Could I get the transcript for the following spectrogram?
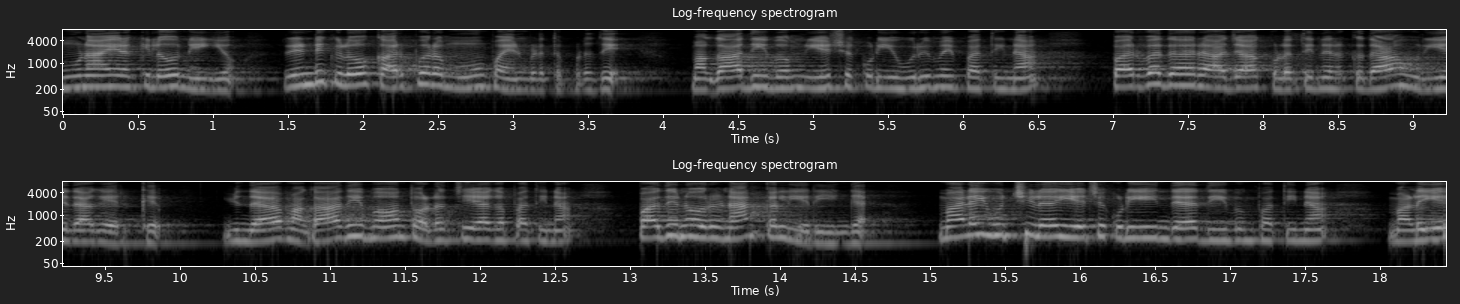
மூணாயிரம் கிலோ நெய்யும் ரெண்டு கிலோ கற்பூரமும் பயன்படுத்தப்படுது. மகாதீபம் ஏற்றக்கூடிய உரிமை பார்த்தீங்கன்னா பர்வத ராஜா குலத்தினருக்கு தான் உரியதாக இருக்கு. இந்த மகாதீபம் தொடர்ச்சியாக பார்த்தீங்கன்னா பதினோரு நாட்கள் எரியுங்க. மலை உச்சியில் ஏற்றக்கூடிய இந்த தீபம் பார்த்தீங்கன்னா மலையை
